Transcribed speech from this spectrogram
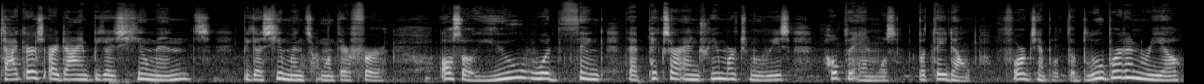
Tigers are dying because humans because humans want their fur. Also, you would think that Pixar and DreamWorks movies help the animals, but they don't. For example, the bluebird in Rio,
